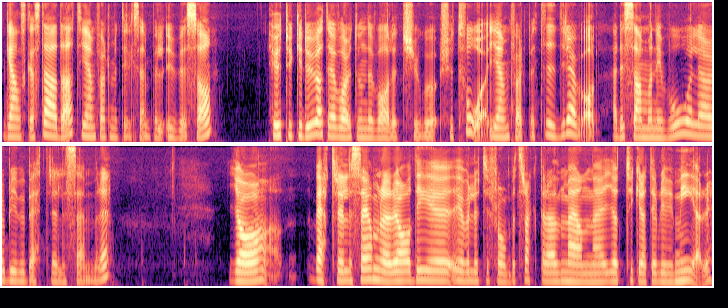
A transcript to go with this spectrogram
ganska städat jämfört med till exempel USA. Hur tycker du att det har varit under valet 2022 jämfört med tidigare val? Är det samma nivå eller har det blivit bättre eller sämre? Ja, bättre eller sämre, ja det är väl utifrån betraktaren men jag tycker att det har blivit mer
